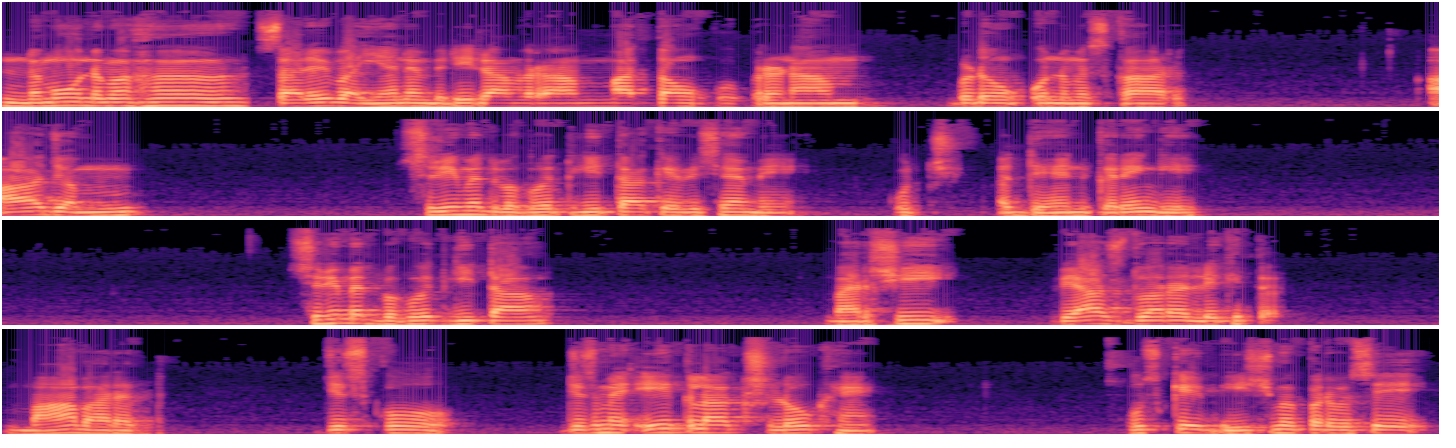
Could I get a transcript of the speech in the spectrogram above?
नमो नमः। सारे भाइयों ने मेरी राम राम माताओं को प्रणाम, बड़ों को नमस्कार। आज हम श्रीमद् भगवत गीता के विषय में कुछ अध्ययन करेंगे। श्रीमद् भगवत गीता महर्षि व्यास द्वारा लिखित महाभारत, जिसको, जिसमें एक लाख श्लोक हैं, उसके भीष्म पर्व से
